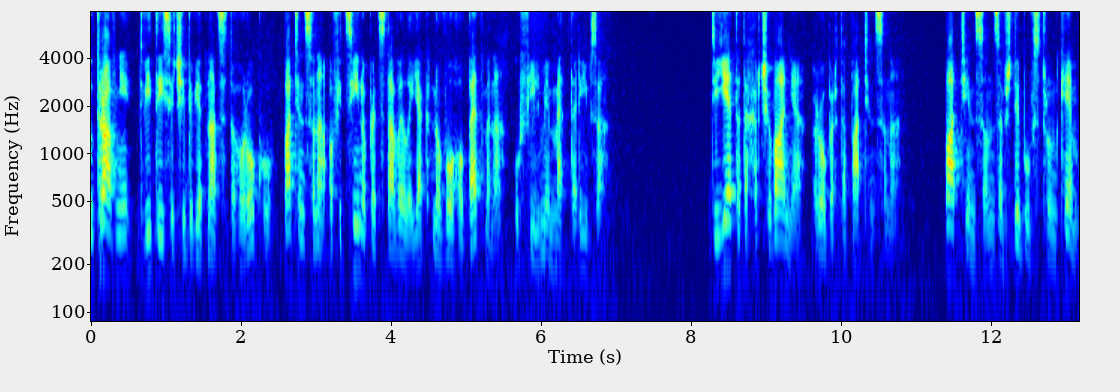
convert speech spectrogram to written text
У травні 2019 року Паттінсона офіційно представили як нового Бетмена у фільмі Метта Рівза. Дієта та харчування Роберта Паттінсона. Паттінсон завжди був струнким.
